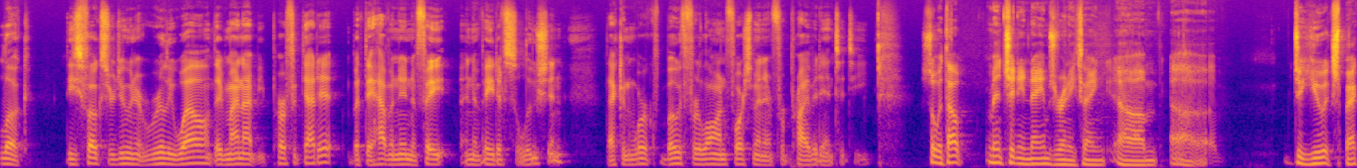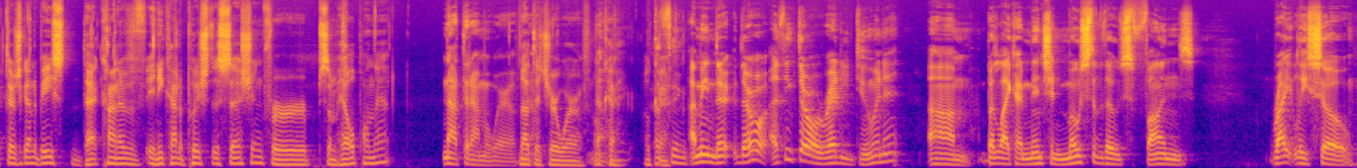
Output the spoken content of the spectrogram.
look, these folks are doing it really well. They might not be perfect at it, but they have an innova- innovative solution that can work both for law enforcement and for private entity. So, without mentioning names or anything, um, uh, do you expect there's going to be that kind of any kind of push this session for some help on that? Not that I'm aware of. Not no. that you're aware of. Okay. Okay. I think I mean, they're, they're I think they're already doing it. Um, but like I mentioned, most of those funds, rightly so,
